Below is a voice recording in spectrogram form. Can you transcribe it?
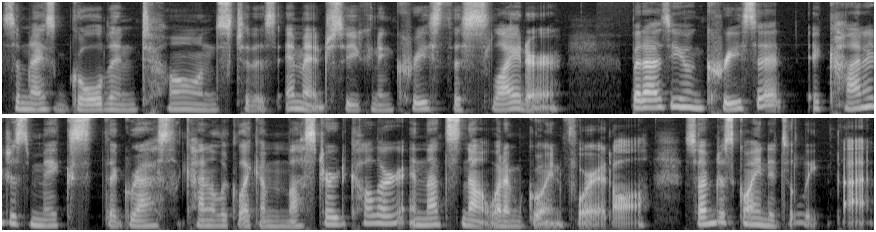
some nice golden tones to this image? So you can increase the slider but as you increase it, it kind of just makes the grass kind of look like a mustard color, and that's not what I'm going for at all. So I'm just going to delete that.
